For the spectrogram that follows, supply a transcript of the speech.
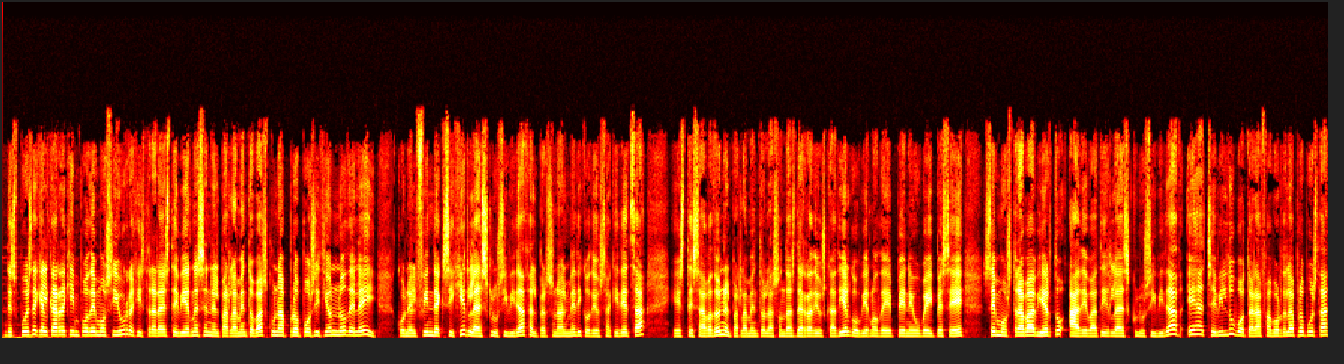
Después de que el Carrequín Podemos IU registrara este viernes en el Parlamento Vasco una proposición no de ley con el fin de exigir la exclusividad al personal médico de Osakidecha, este sábado en el Parlamento en las ondas de Radio Euskadi el gobierno de PNV y PSE se mostraba abierto a debatir la exclusividad. EH Bildu votará a favor de la propuesta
